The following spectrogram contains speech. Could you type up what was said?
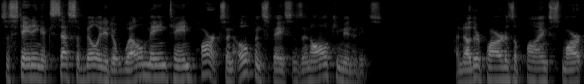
sustaining accessibility to well-maintained parks and open spaces in all communities. Another part is applying smart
